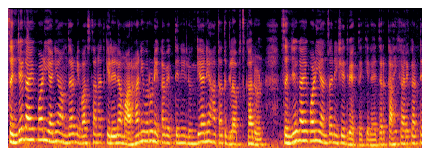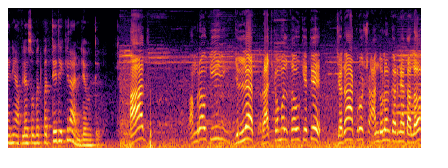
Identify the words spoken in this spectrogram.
संजय गायकवाड यांनी आमदार निवासस्थानात केलेल्या मारहाणीवरून एका व्यक्तीने लुंगी आणि हातात ग्लव्स घालून संजय गायकवाड यांचा निषेध व्यक्त केला आहे तर काही कार्यकर्त्यांनी आपल्यासोबत पत्ते देखील आणले होते. आज अमरावती जिल्ह्यात राजकमल चौक येथे जनआक्रोश आंदोलन करण्यात आलं.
